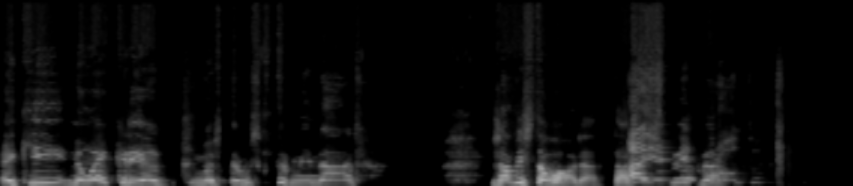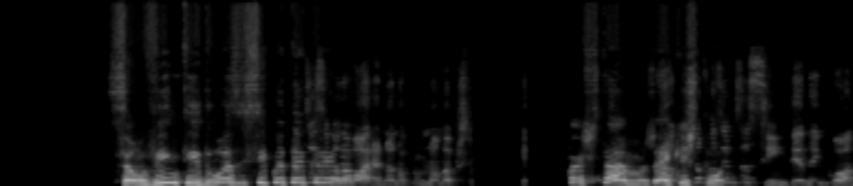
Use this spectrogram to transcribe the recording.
Aqui não é querer, mas temos que terminar. Já viste a hora? Está ah, é, é, pronto. São 22 e 53. Estamos a hora, não, não, não me Pois estamos. É pronto, é que isto... Então fazemos assim, tendo em conta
